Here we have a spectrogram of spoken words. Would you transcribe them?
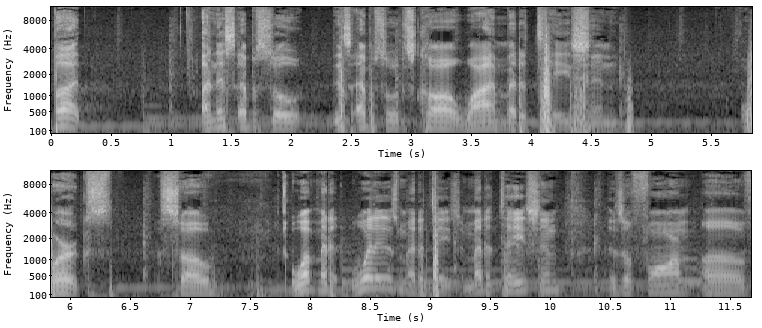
But on this episode, this episode is called "Why Meditation Works." So, what med- what is meditation? Meditation is a form of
